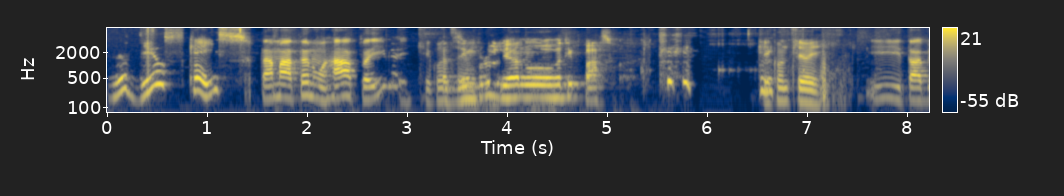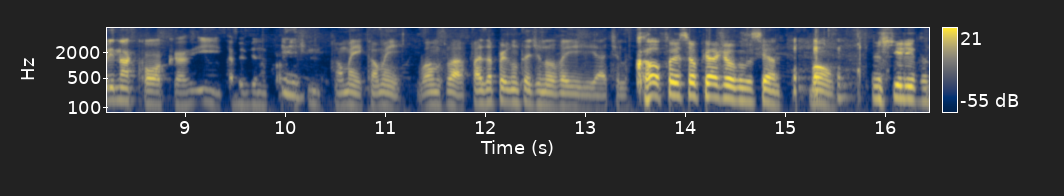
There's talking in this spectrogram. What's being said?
Meu Deus, que é isso? Tá matando um rato aí, velho? Tá desembrulhando o ovo de Páscoa. O que aconteceu aí? Ih, tá abrindo a coca. Ih, tá bebendo coca. Calma aí, calma aí. Vamos lá. Faz a pergunta de novo aí, Atila. Qual foi o seu pior jogo, Luciano? Bom, Enxerido.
